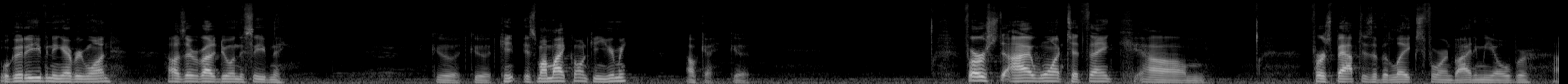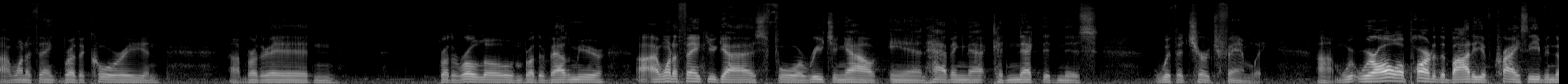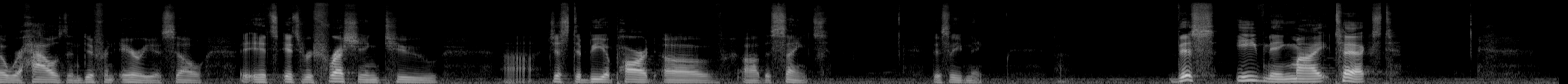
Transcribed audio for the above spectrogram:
Well, good evening, everyone. How's everybody doing this evening? Good, good. Can, is my mic on? Can you hear me? Okay, good. First, I want to thank um, First Baptist of the Lakes for inviting me over. I want to thank Brother Corey and uh, Brother Ed and Brother Rolo and Brother Valimir. I want to thank you guys for reaching out and having that connectedness with a church family. Um, we're, we're, all a part of the body of Christ, even though we're housed in different areas. So it's, it's refreshing to uh, just to be a part of uh, the saints this evening. This evening, my text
